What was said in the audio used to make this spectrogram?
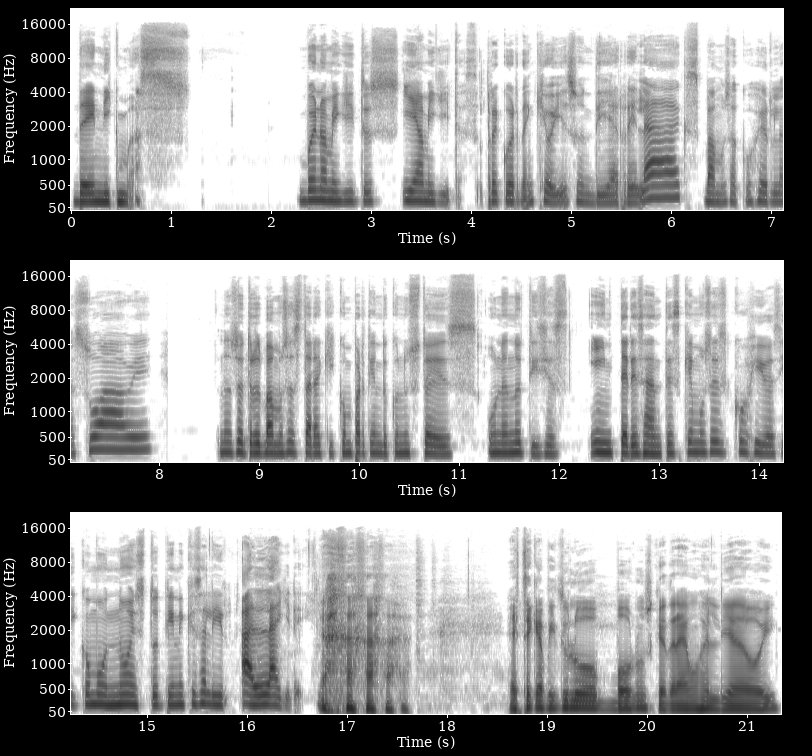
de enigmas. Bueno, amiguitos y amiguitas, recuerden que hoy es un día relax, vamos a cogerla suave. Nosotros vamos a estar aquí compartiendo con ustedes unas noticias interesantes que hemos escogido, así como no, esto tiene que salir al aire. Este capítulo bonus que traemos el día de hoy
